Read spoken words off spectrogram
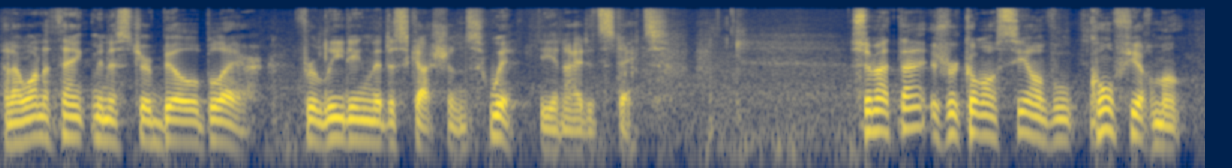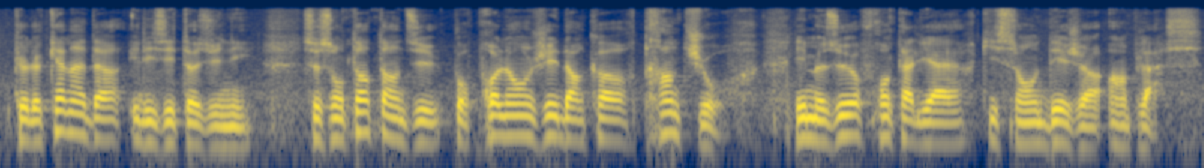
and I want to thank Minister Bill Blair for leading the discussions with the United States. Ce matin, je veux commencer en vous confirmant que le Canada et les États-Unis se sont entendus pour prolonger d'encore 30 jours les mesures frontalières qui sont déjà en place.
